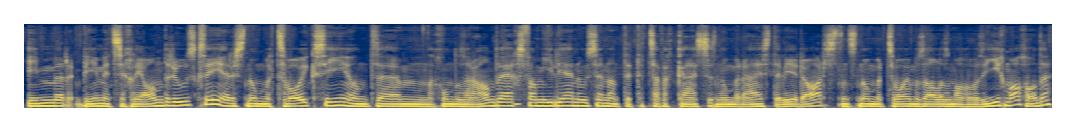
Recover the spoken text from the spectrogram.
immer, bei ihm jetzt ein bisschen anders ausgesehen. Er war Nummer zwei gewesen und ähm, kommt aus einer Handwerksfamilie raus und dort hat es einfach geheißen, Nummer eins, der wird Arzt und das Nummer zwei muss alles machen, was ich mache, oder?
